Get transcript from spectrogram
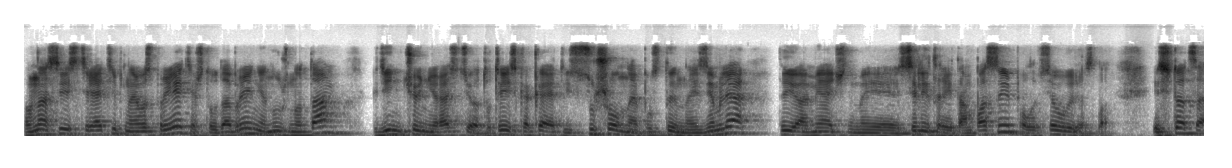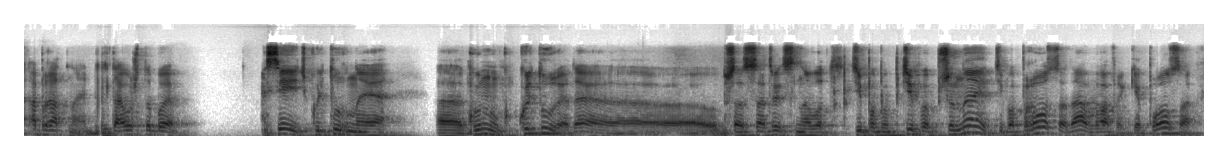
У нас есть стереотипное восприятие, что удобрение нужно там, где ничего не растет. Вот есть какая-то иссушенная пустынная земля, ты ее аммиачными селитрой там посыпал, и все выросло. И ситуация обратная. Для того, чтобы сеять культурное, э, ну, культура, да, соответственно, вот типа, типа пшена, типа проса, да, в Африке проса,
